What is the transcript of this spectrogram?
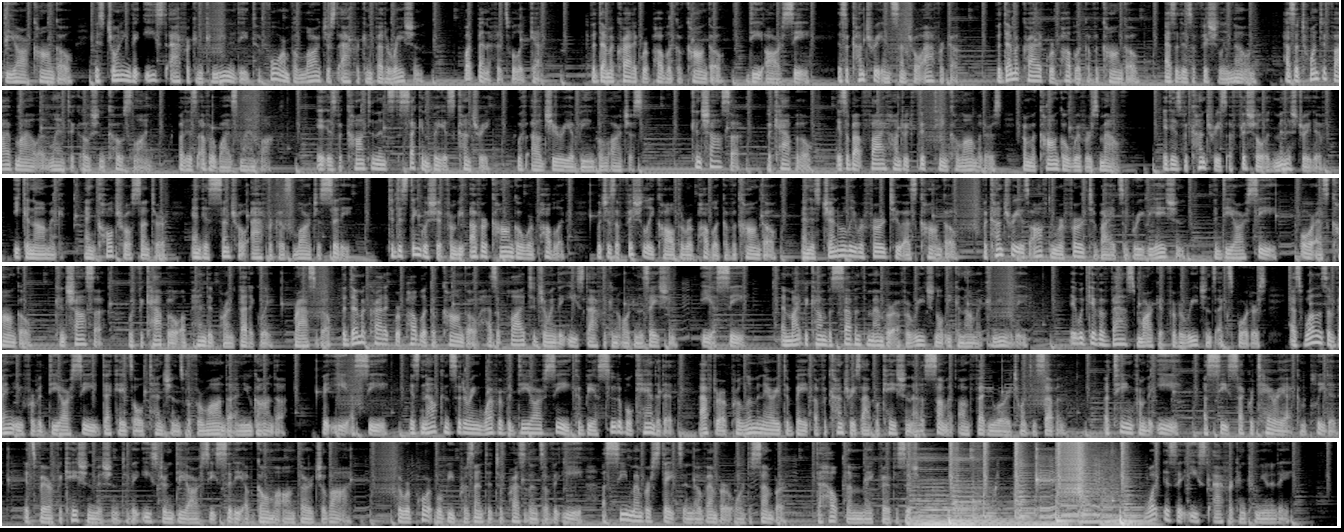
DR Congo is joining the East African community to form the largest African federation. What benefits will it get? The Democratic Republic of Congo, DRC, is a country in Central Africa. The Democratic Republic of the Congo, as it is officially known, has a 25-mile Atlantic Ocean coastline, but is otherwise landlocked. It is the continent's second biggest country, with Algeria being the largest. Kinshasa, the capital, is about 515 kilometers from the Congo River's mouth. It is the country's official administrative, economic, and cultural center and is Central Africa's largest city. To distinguish it from the other Congo Republic, which is officially called the Republic of the Congo and is generally referred to as Congo, the country is often referred to by its abbreviation, the DRC, or as Congo, Kinshasa, with the capital appended parenthetically, Brazzaville. The Democratic Republic of Congo has applied to join the East African Organization, EAC, and might become the seventh member of a regional economic community. It would give a vast market for the region's exporters, as well as a venue for the DRC decades-old tensions with Rwanda and Uganda. The EAC is now considering whether the DRC could be a suitable candidate after a preliminary debate of the country's application at a summit on February 27. A team from the EAC Secretariat completed its verification mission to the eastern DRC city of Goma on 3 July. The report will be presented to presidents of the EAC member states in November or December to help them make their decision. What is the East African Community?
